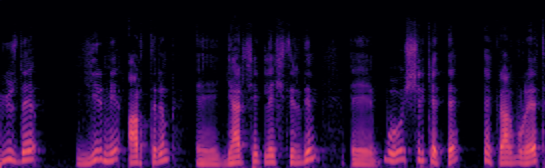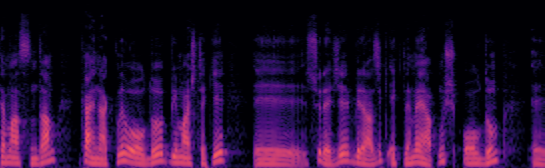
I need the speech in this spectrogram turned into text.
%20 artırım e, gerçekleştirdim. E, bu şirkette tekrar buraya temasından kaynaklı olduğu bir maçtaki e, sürece birazcık ekleme yapmış oldum. E,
